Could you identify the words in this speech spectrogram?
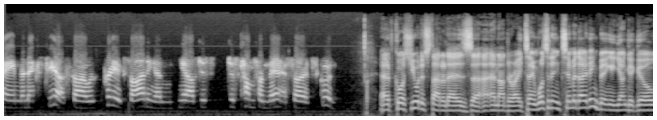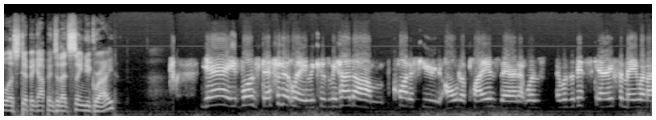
team the next year. So it was pretty exciting, and yeah, I've just just come from there, so it's good. And of course, you would have started as uh, an under 18. Was it intimidating being a younger girl uh, stepping up into that senior grade? Yeah, it was definitely because we had um, quite a few older players there, and it was it was a bit scary for me when I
